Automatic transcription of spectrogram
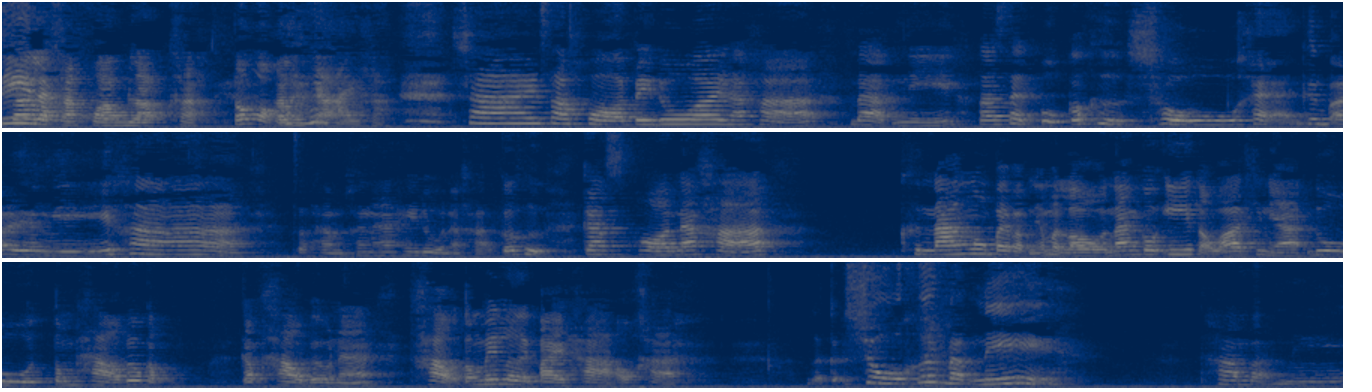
นี่แหละค่ะ ความลับค่ะ ต้องออกกำลังกายค่ะ ใช่สควอตไปด้วยนะคะ แบบนี้แล้วเสร็จปุ๊บก็คือโชว์แขนขึ้นไปอย่างนี้ค่ะ จะทำข้างหน้าให้ดูนะคะ ก็คือการสควอตนะคะคือนั่งลงไปแบบนี้เหมือนเรานั่งเก้าอี้แต่ว่าทีเนี้ยดูตรงเท้าเบลกับ กับเข่าเบลนะ เข่าต้องไม่เลยปลายเท้าค่ะ แล้วก็ชูขึ้นแบบนี้ทำแบบนี้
